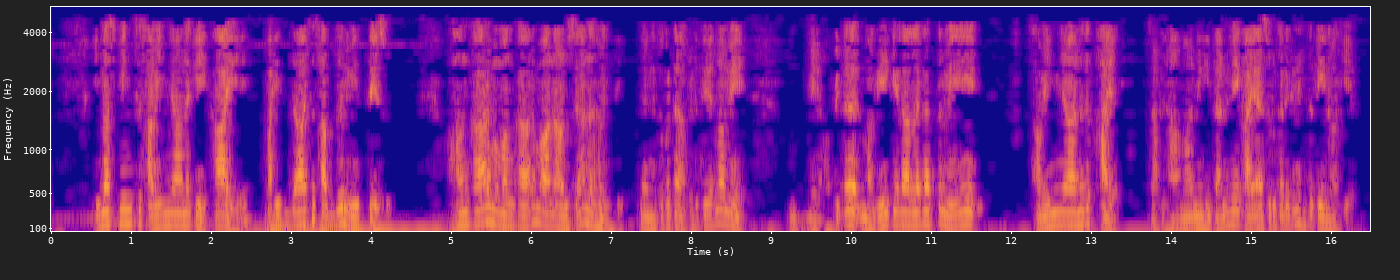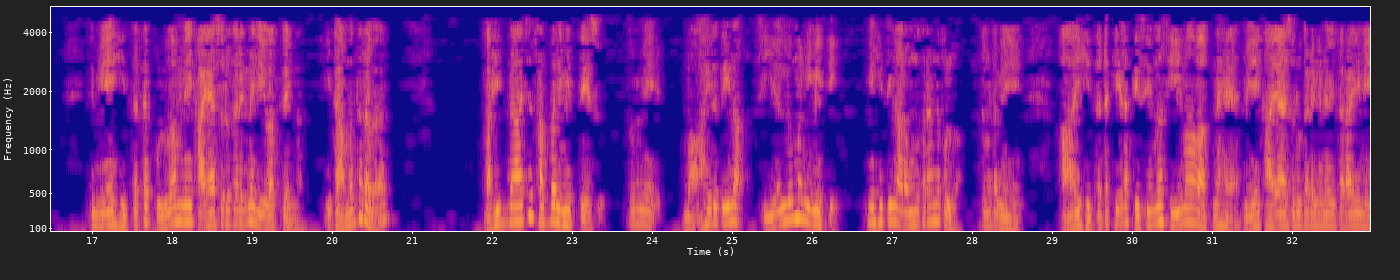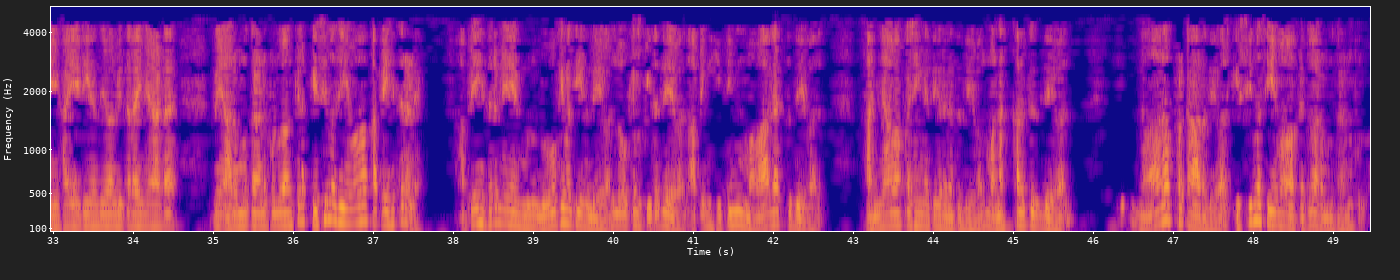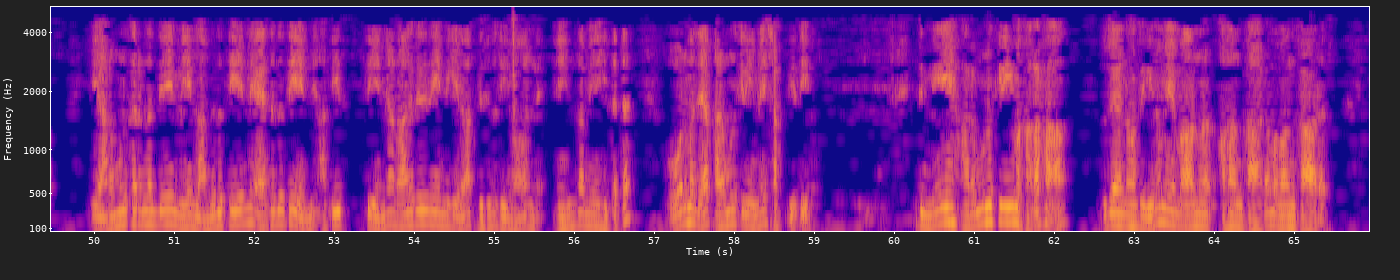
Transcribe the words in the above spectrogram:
ඉමස්මින්ච සවිඥානකේ කායේ බහිද්දාච සබ්ද නිමිත්තේසු. අහංකාර මමංකාර මානානුසය නැහොන්ති. දැන් එතකොට අපිට තේරෙනවා මේ මේ අපිට මගේ කියලා අල්ලගත්ත මේ සවිඥානික කය. අපි සාමාන්‍යයෙන් හිතන්නේ මේ කය ඇසුරු කරගෙන හිත තියෙනවා කියලා. ඉතින් මේ හිතට පුළුවන් මේ කය ඇසුරු කරගෙන ජීවත් වෙන්න. ඊට අමතරව බහිද්දාච සබ්බ නිමිත්තේසු. ඒතකොට මේ බාහිර තියෙන සියලුම නිමිති මේ හිතින් අරමුණු කරන්න පුළුවන්. එතකොට මේ ආයි හිතට කියලා කිසිම සීමාවක් නැහැ. මේ කය ඇසුරු කරගෙන විතරයි මේ කයේ තියෙන දේවල් විතරයි මෙයාට මේ අරමුණු කරන්න පුළුවන් කියලා කිසිම සීමාවක් අපේ හිතට නැහැ. අපේ හිතට මේ මුළු ලෝකෙම තියෙන දේවල්, ලෝකෙම පිට දේවල්, අපින් හිතින් මවාගත්තු දේවල්, සංඥාවක් වශයෙන් ඇති කරගත්තු දේවල්, මනස්කල්පිත දේවල්, নানা ප්‍රකාර දේවල් කිසිම සීමාවක් නැතුව අරමුණු කරන්න පුළුවන්. ඒ අරමුණු කරන දේ මේ ළඟද තියෙන්නේ, ඈතද තියෙන්නේ, අතීතද තියෙන්නේ, අනාගතද තියෙන්නේ කියලාවත් කිසිම සීමාවක් නැහැ. ඒ හින්දා මේ හිතට ඕනම දෙයක් අරමුණු කිරීමේ ශක්තිය තියෙනවා. ඉතින් මේ අරමුණු කිරීම හරහා බුදුරජාණන් වහන්සේ කියන මේ මාන අහංකාර, මමංකාර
